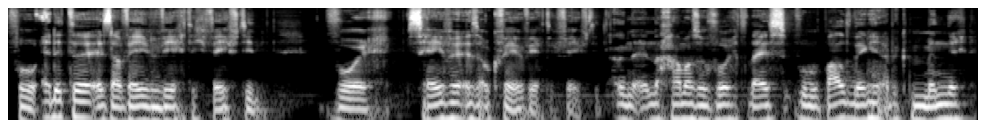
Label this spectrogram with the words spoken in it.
Voor editen is dat 45-15. Voor schrijven is ook 45-15. En, en dat gaat maar zo voort. Dat is, voor bepaalde dingen heb ik minder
